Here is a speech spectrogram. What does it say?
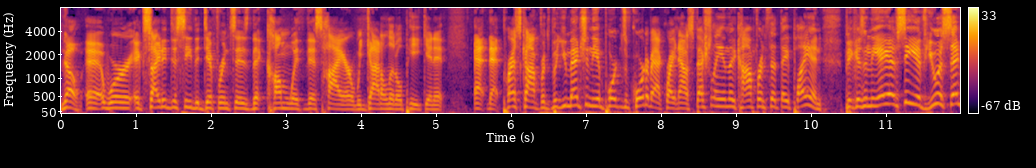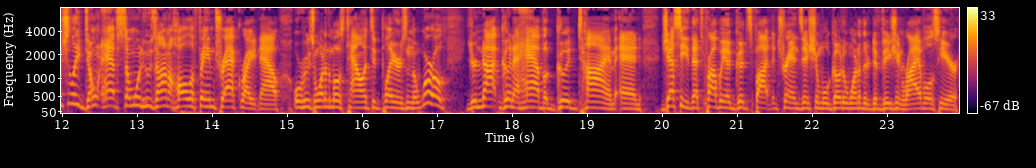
No, uh, we're excited to see the differences that come with this hire. We got a little peek in it at that press conference, but you mentioned the importance of quarterback right now, especially in the conference that they play in. Because in the AFC, if you essentially don't have someone who's on a Hall of Fame track right now or who's one of the most talented players in the world, you're not going to have a good time. And Jesse, that's probably a good spot to transition. We'll go to one of their division rivals here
